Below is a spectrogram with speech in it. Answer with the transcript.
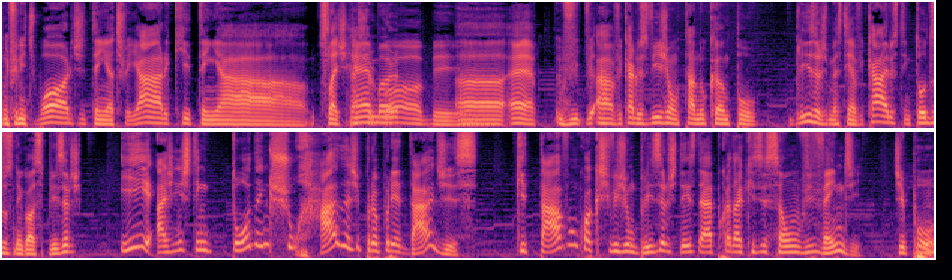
Infinite Ward, tem a Treyarch, tem a Sledgehammer. Bob. ah, é, a Vicarious Vision tá no campo Blizzard, mas tem a Vicarious, tem todos os negócios Blizzard. E a gente tem toda a enxurrada de propriedades que estavam com a Activision Blizzard desde a época da aquisição Vivendi. Tipo,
